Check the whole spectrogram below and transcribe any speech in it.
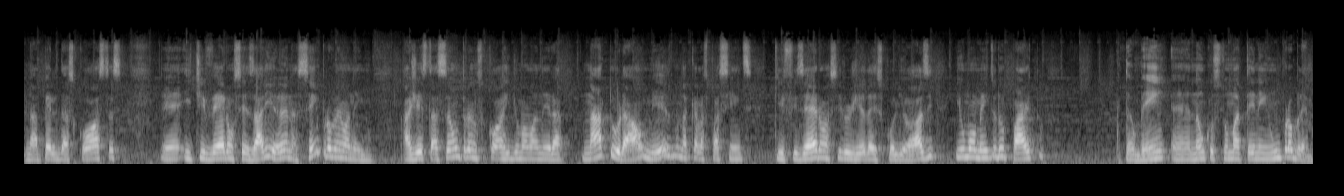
na pele das costas, é, e tiveram cesariana sem problema nenhum. A gestação transcorre de uma maneira natural, mesmo naquelas pacientes que fizeram a cirurgia da escoliose, e o momento do parto também é, não costuma ter nenhum problema.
